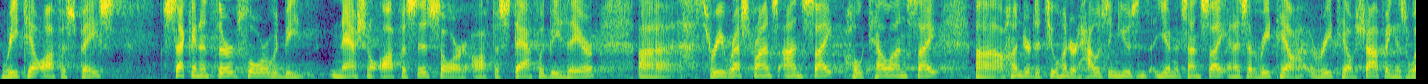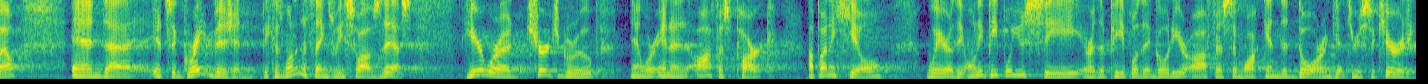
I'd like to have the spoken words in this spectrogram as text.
retail office space. Second and third floor would be national offices, so our office staff would be there. Uh, three restaurants on site, hotel on site, uh, 100 to 200 housing units on site, and I said retail, retail shopping as well. And uh, it's a great vision because one of the things we saw is this. Here we're a church group, and we're in an office park up on a hill where the only people you see are the people that go to your office and walk in the door and get through security.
